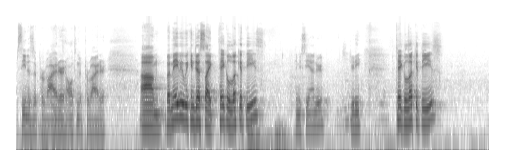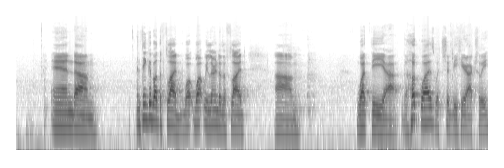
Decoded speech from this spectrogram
seen as a provider, ultimate provider. Um, but maybe we can just like take a look at these. Can you see Andrew, Judy? Take a look at these and um, and think about the flood. What what we learned of the flood. Um, what the uh, the hook was, which should be here actually.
